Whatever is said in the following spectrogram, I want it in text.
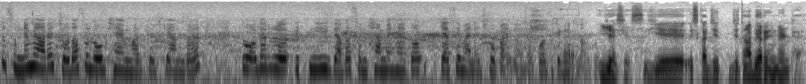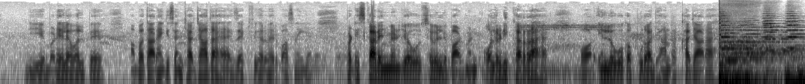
तो सुनने में आ रहा है चौदह सौ लोग हैं मरकज के अंदर। तो अगर इतनी ज़्यादा संख्या में है तो कैसे मैनेज हो पाएगा अगर पॉजिटिव निकला यस यस ये इसका जि, जितना भी अरेंजमेंट है ये बड़े लेवल पे आप बता रहे हैं कि संख्या ज़्यादा है एग्जैक्ट फिगर मेरे पास नहीं है बट इसका अरेंजमेंट जो है वो सिविल डिपार्टमेंट ऑलरेडी कर रहा है और इन लोगों का पूरा ध्यान रखा जा रहा है।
